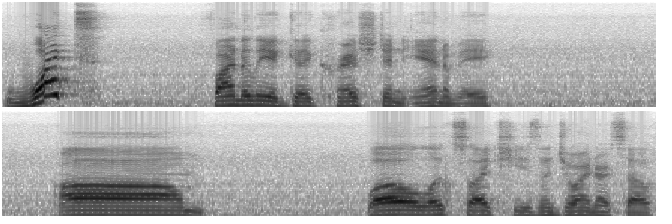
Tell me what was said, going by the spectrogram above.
What? Finally, a good Christian anime. Um. Well, looks like she's enjoying herself.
